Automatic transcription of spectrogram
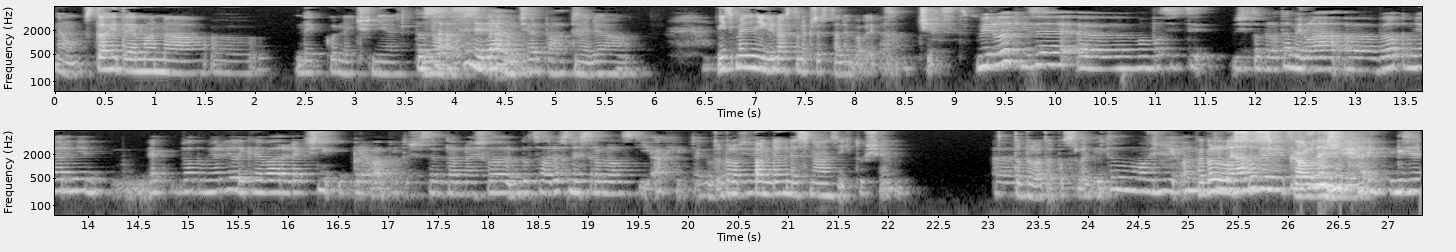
No, vztahy téma na uh, nekonečně. To se asi nedá vyčerpat. Nedá. Nicméně nikdy nás to nepřestane bavit. Číst. V minulé knize uh, mám pocit, že to byla ta minulá, uh, byla poměrně, byla poměrně liknavá redakční úprava, protože jsem tam našla docela dost nesrovnalostí a chyb. Tak to byla že... panda v nesnázích, tuším. To byla ta poslední. Je to možný, on To byl losos v kaluži. neříkají, takže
